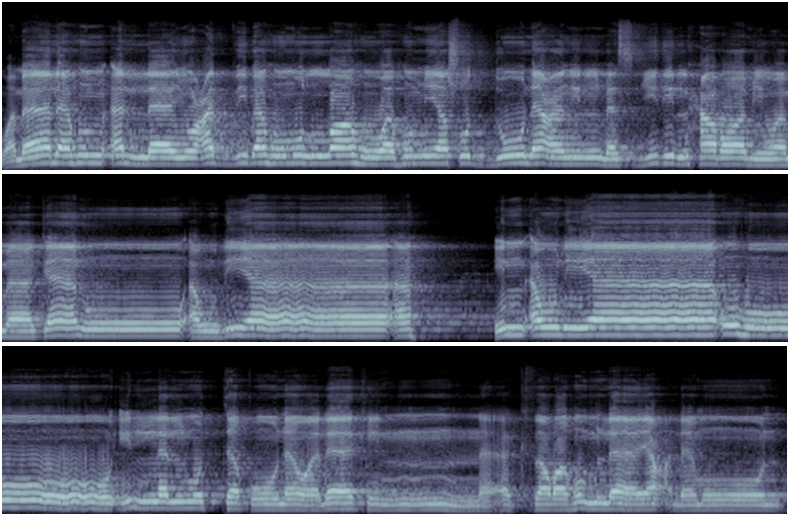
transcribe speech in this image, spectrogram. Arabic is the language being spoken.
وما لهم الا يعذبهم الله وهم يصدون عن المسجد الحرام وما كانوا اولياءه ان اولياؤه الا المتقون ولكن اكثرهم لا يعلمون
